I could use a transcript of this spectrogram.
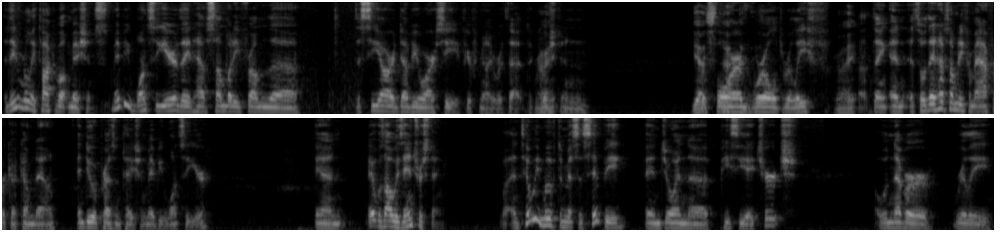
They didn't really talk about missions. Maybe once a year they'd have somebody from the the CRWRC, if you're familiar with that, the Right. Christian Yes, Reformed that- World Relief Right. uh, thing. And so they'd have somebody from Africa come down and do a presentation maybe once a year. And it was always interesting. But until we moved to Mississippi and joined the PCA church, I was never really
